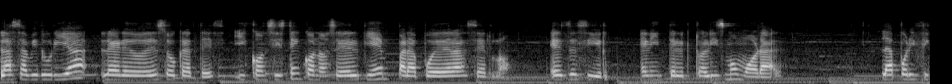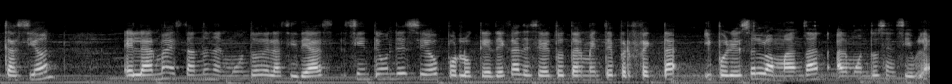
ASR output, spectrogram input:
La sabiduría la heredó de Sócrates y consiste en conocer el bien para poder hacerlo, es decir, el intelectualismo moral. La purificación el alma, estando en el mundo de las ideas, siente un deseo por lo que deja de ser totalmente perfecta y por eso lo mandan al mundo sensible.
